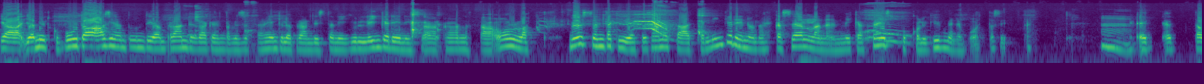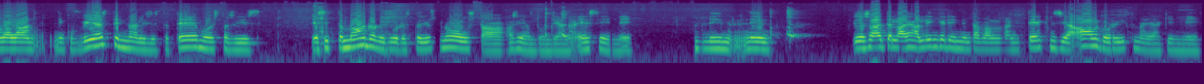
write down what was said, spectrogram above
Ja, ja nyt kun puhutaan asiantuntijan brändin rakentamisesta ja henkilöbrändistä, niin kyllä LinkedInissä kannattaa olla. Myös sen takia, että sanotaan, että LinkedIn on ehkä sellainen, mikä Facebook oli kymmenen vuotta sitten. Mm. Et, et tavallaan niin kuin viestinnällisistä teemoista siis, ja sitten mahdollisuudesta just nousta asiantuntijana esiin, niin, niin, niin jos ajatellaan ihan LinkedInin tavallaan niin teknisiä algoritmejakin, niin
